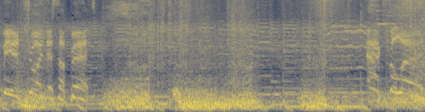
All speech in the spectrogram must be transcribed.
Let me enjoy this a bit! Excellent!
